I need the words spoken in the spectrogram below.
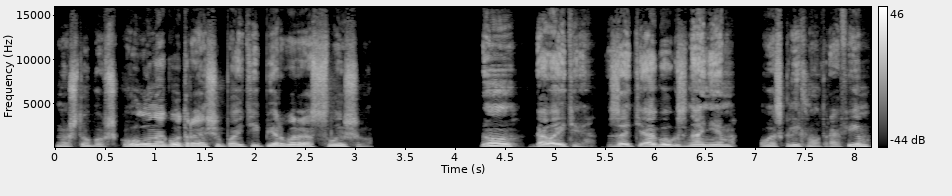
Но чтобы в школу на год раньше пойти, первый раз слышу. — Ну, давайте, затягу к знаниям, — воскликнул Трофим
